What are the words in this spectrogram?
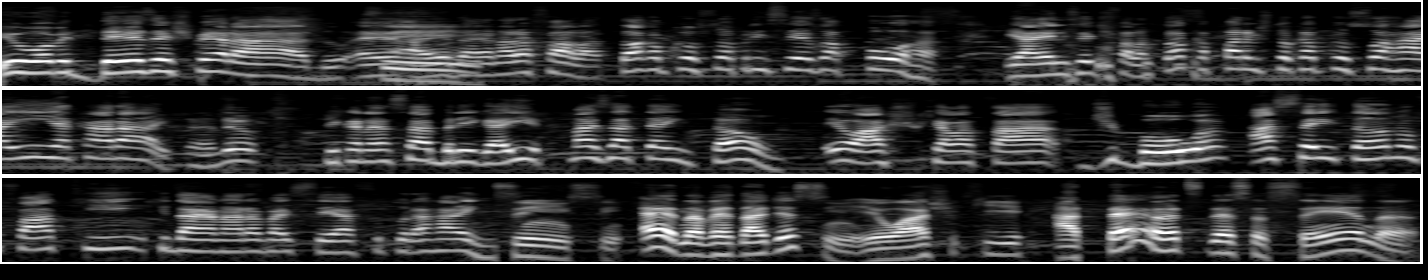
E o homem desesperado. É, aí a Dayanara fala, toca porque eu sou a princesa, porra. E aí ele sempre fala, toca, para de tocar porque eu sou a rainha, caralho. Entendeu? Fica nessa briga aí. Mas até então, eu acho que ela tá de boa, aceitando o fato que, que Dayanara vai ser a futura rainha. Sim, sim. É, na verdade, assim, eu acho que até antes dessa cena,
